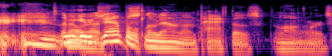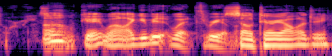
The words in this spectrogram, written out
let me give you uh, examples. Slow down and unpack those long words for me. So, Oh, okay. Well, I give you what three of them. soteriology.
